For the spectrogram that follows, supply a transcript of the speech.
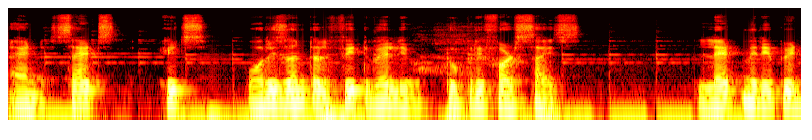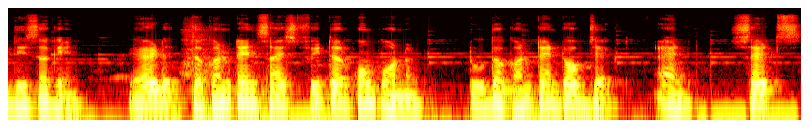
and sets its horizontal fit value to preferred size. Let me repeat this again. Add the content size fitter component to the content object and sets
